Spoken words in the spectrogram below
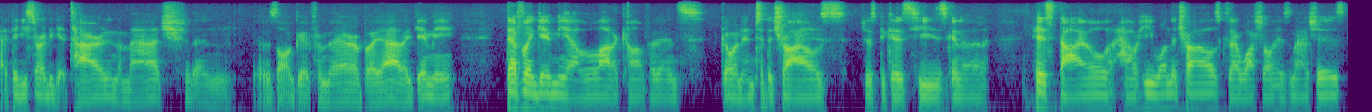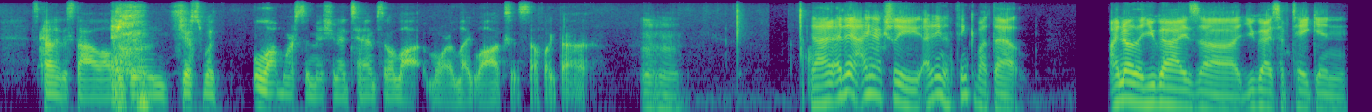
I think he started to get tired in the match, then it was all good from there. But yeah, they gave me definitely gave me a lot of confidence going into the trials, just because he's gonna his style, how he won the trials, because I watched all his matches. It's kind of the style I'll be doing, just with a a lot more submission attempts and a lot more leg locks and stuff like that. Mm-hmm. Yeah, I, I didn't. I actually I didn't even think about that. I know that you guys uh, you guys have taken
